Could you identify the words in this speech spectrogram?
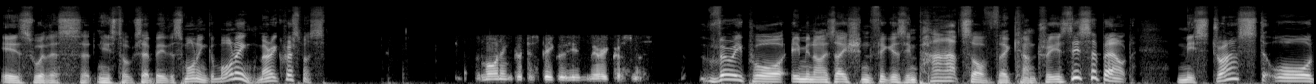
is with us at News Talk ZB this morning. Good morning. Merry Christmas. Good morning. Good to speak with you. Merry Christmas. Very poor immunisation figures in parts of the country. Is this about mistrust or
